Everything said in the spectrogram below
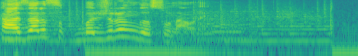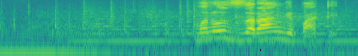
खासदार बजरंग सोनावणे. मनोज जरांगे पाटील.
